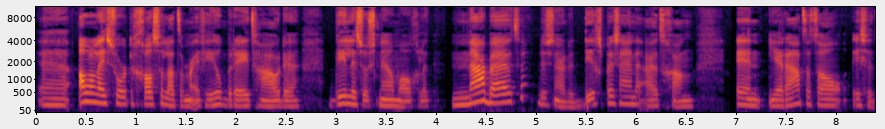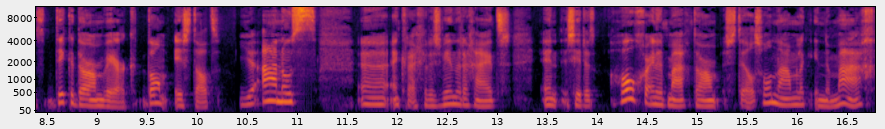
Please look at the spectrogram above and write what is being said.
Uh, allerlei soorten gassen, laten we maar even heel breed houden, willen zo snel mogelijk naar buiten, dus naar de dichtstbijzijnde uitgang. En je raadt het al, is het dikke darmwerk, dan is dat je anus. Uh, en krijg je dus winderigheid. En zit het hoger in het maagdarmstelsel, namelijk in de maag,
